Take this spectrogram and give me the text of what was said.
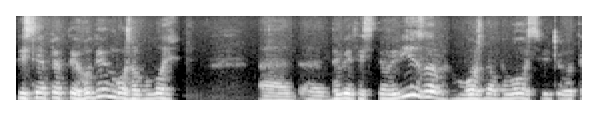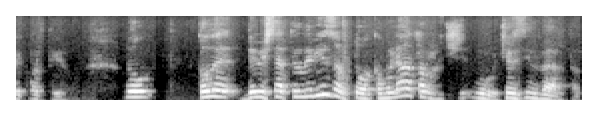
після 5 годин можна було е, е, дивитись телевізор, можна було освітлювати квартиру. Ну, коли дивишся телевізор, то акумулятор ну, через інвертор,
